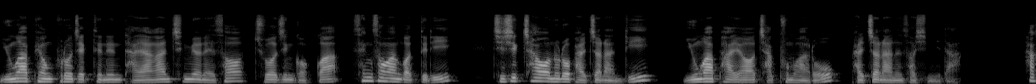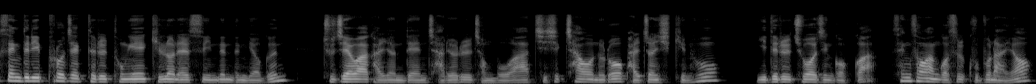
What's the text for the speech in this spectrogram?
융합형 프로젝트는 다양한 측면에서 주어진 것과 생성한 것들이 지식 차원으로 발전한 뒤 융합하여 작품화로 발전하는 것입니다. 학생들이 프로젝트를 통해 길러낼 수 있는 능력은 주제와 관련된 자료를 정보와 지식 차원으로 발전시킨 후 이들을 주어진 것과 생성한 것을 구분하여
